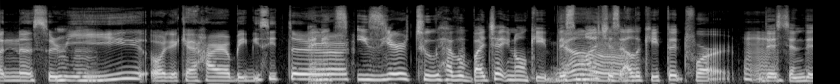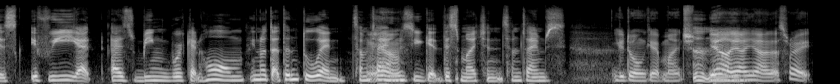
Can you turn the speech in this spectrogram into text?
a nursery or they can hire a babysitter. And it's easier to have a budget, you know, okay, this Yeah. much is allocated for this and this. If we at as being work at home, you know, tak tentu kan. Sometimes you get this much and sometimes you don't get much. Yeah, yeah, yeah. That's right.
